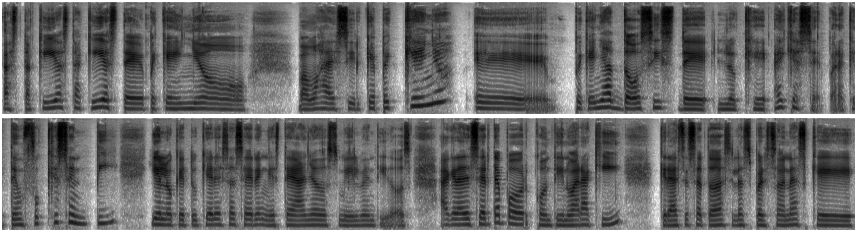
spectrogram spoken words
hasta aquí, hasta aquí este pequeño, vamos a decir que pequeño eh, pequeña dosis de lo que hay que hacer para que te enfoques en ti y en lo que tú quieres hacer en este año 2022. Agradecerte por continuar aquí. Gracias a todas las personas que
